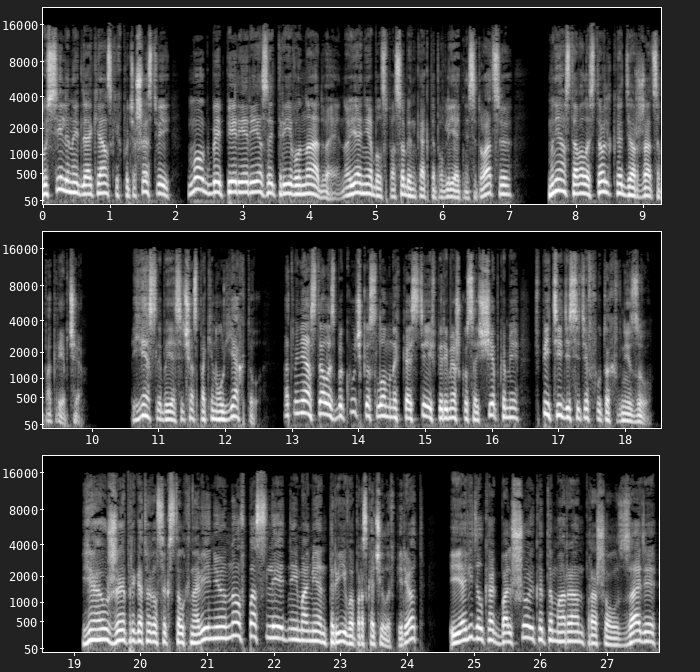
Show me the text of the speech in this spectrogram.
усиленный для океанских путешествий, мог бы перерезать Риву надвое, но я не был способен как-то повлиять на ситуацию. Мне оставалось только держаться покрепче. Если бы я сейчас покинул яхту, от меня осталась бы кучка сломанных костей вперемешку со щепками в пятидесяти футах внизу. Я уже приготовился к столкновению, но в последний момент Рива проскочила вперед, и я видел, как большой катамаран прошел сзади,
